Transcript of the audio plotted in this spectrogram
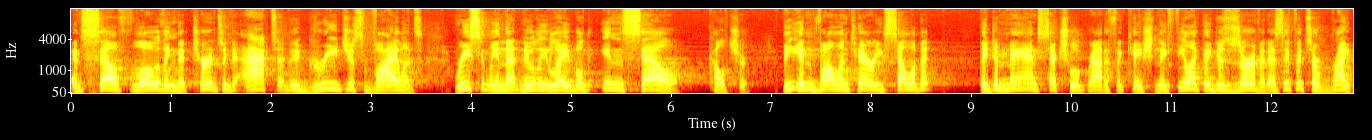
and self loathing that turns into acts of egregious violence recently in that newly labeled incel culture. The involuntary celibate, they demand sexual gratification. They feel like they deserve it as if it's a right,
